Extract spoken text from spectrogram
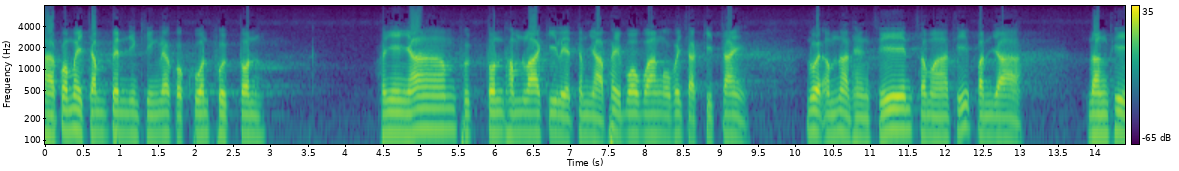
หากว่าไม่จำเป็นจริงๆแล้วก็ควรฝึกตน พยายามฝึกตนทำลายกิเลสจำหยาบให้เบาบางออกไปจากกิจใจ ด้วยอำนาจแห่งศีลสมาธิปัญญา ดังที่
